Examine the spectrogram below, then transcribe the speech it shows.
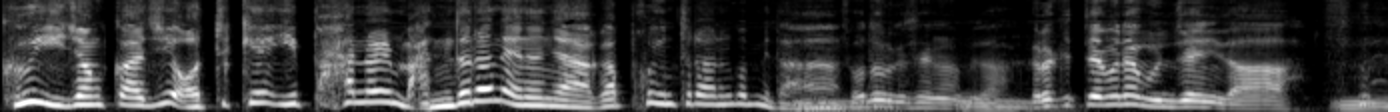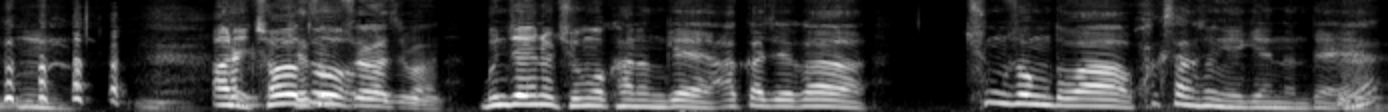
그 이전까지 어떻게 이 판을 만들어내느냐가 포인트라는 겁니다. 저도 그렇게 생각합니다. 그렇기 때문에 문재인이다. 아니 계속 저도 주장하지만. 문재인을 주목하는 게 아까 제가 충성도와 확산성 얘기했는데 네.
